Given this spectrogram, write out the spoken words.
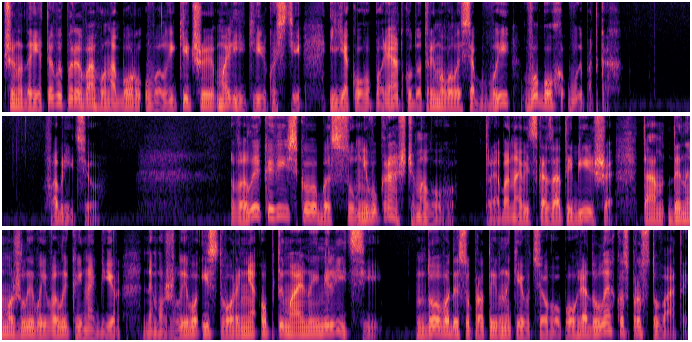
чи надаєте ви перевагу набору у великій чи малій кількості, і якого порядку дотримувалися б ви в обох випадках. Фабріціо. Велике військо, без сумніву, краще малого. Треба навіть сказати більше там, де неможливий великий набір, неможливо і створення оптимальної міліції. Доводи супротивників цього погляду легко спростувати.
